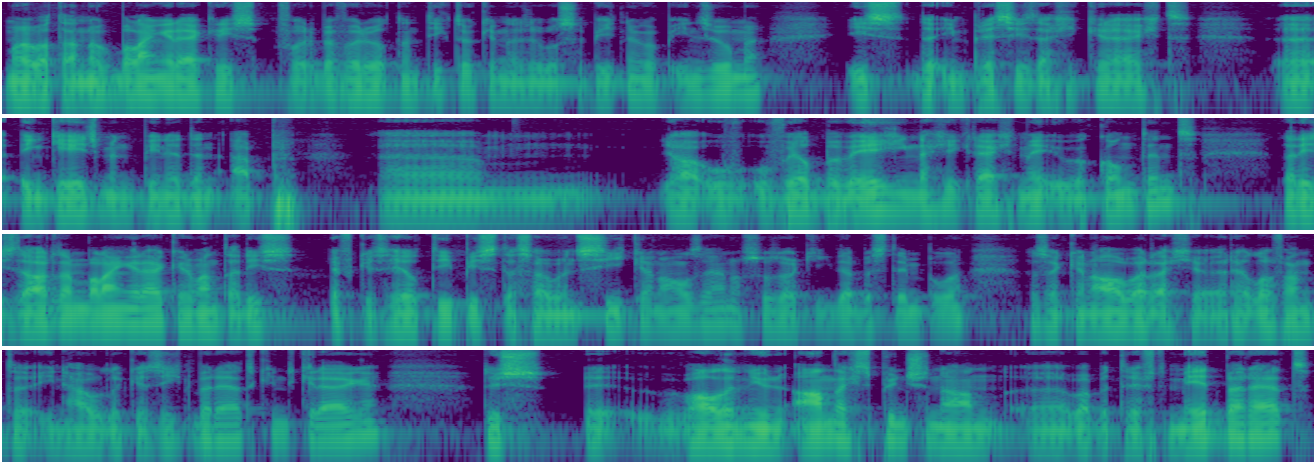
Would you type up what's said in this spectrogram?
Maar wat dan nog belangrijker is voor bijvoorbeeld een TikTok, en daar zullen we subiet nog op inzoomen, is de impressies dat je krijgt, eh, engagement binnen de app, ehm, ja, hoe, hoeveel beweging dat je krijgt met je content. Dat is daar dan belangrijker, want dat is even heel typisch. Dat zou een C-kanaal zijn, of zo zou ik dat bestempelen. Dat is een kanaal waar dat je relevante inhoudelijke zichtbaarheid kunt krijgen. Dus eh, we halen nu een aandachtspuntje aan eh, wat betreft meetbaarheid,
